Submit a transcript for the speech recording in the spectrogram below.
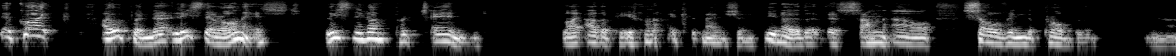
They're quite open. They're, at least they're honest. At least they don't pretend like other people I could mention, you know, that they're somehow solving the problem. You know,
